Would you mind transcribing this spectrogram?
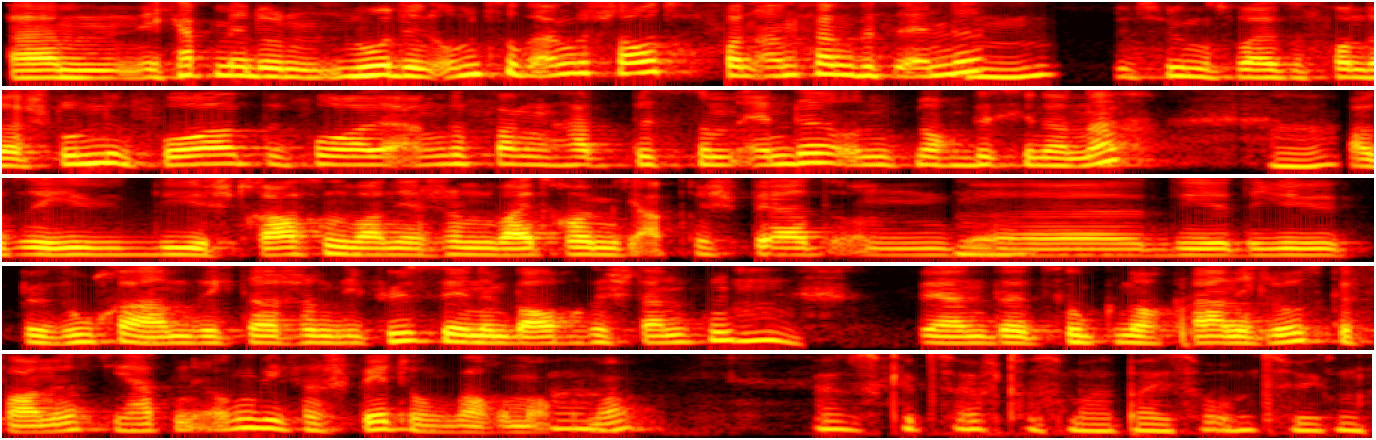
Ähm, ich habe mir nur den Umzug angeschaut, von Anfang bis Ende, mhm. beziehungsweise von der Stunde vor, bevor er angefangen hat, bis zum Ende und noch ein bisschen danach. Ja. Also die, Straßen waren ja schon weiträumig abgesperrt und mhm. äh, die, die, Besucher haben sich da schon die Füße in den Bauch gestanden, mhm. während der Zug noch gar nicht losgefahren ist. Die hatten irgendwie Verspätung, warum auch immer. Ja, das gibt es öfters mal bei so Umzügen.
